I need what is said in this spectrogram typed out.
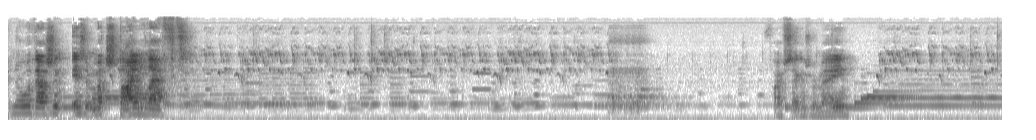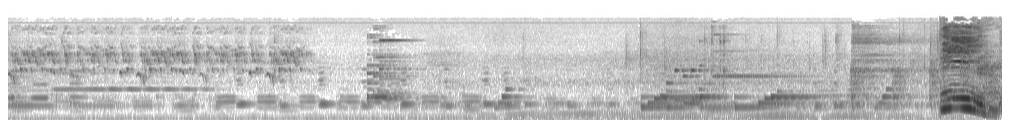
I know there isn't, isn't much time left. Five seconds remain. Boom!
